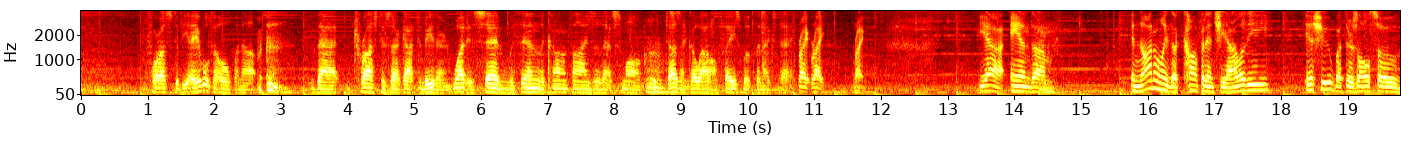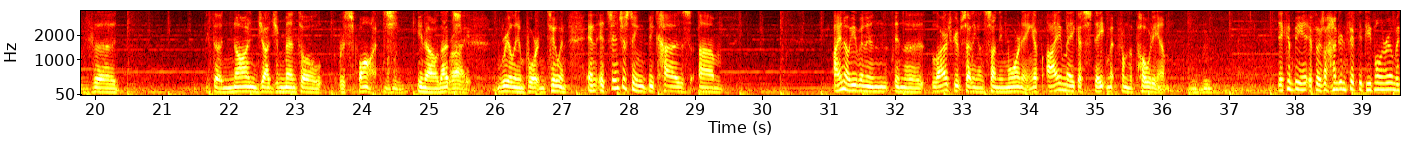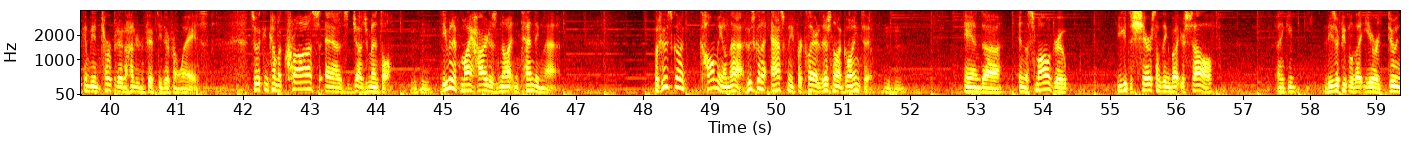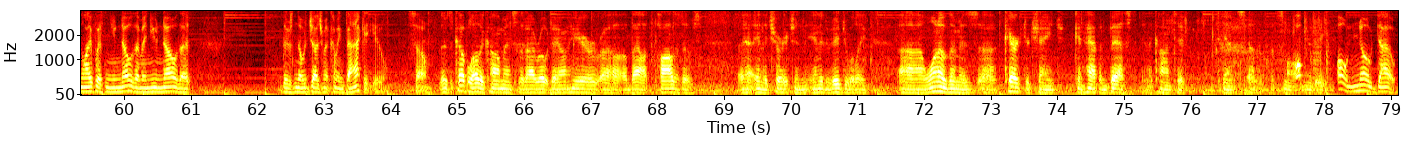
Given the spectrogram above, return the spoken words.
for us to be able to open up, that trust has got to be there. And what is said within the confines of that small group doesn't go out on Facebook the next day. Right, right, right. Yeah, and um, and not only the confidentiality issue, but there's also the the non-judgmental response. You know, that's Right. really important too. And and it's interesting because um, I know even in in the large group setting on Sunday morning, if I make a statement from the podium, it can be if there's 150 people in the room, it can be interpreted 150 different ways. So it can come across as judgmental, even if my heart is not intending that. But who's going to call me on that? Who's going to ask me for clarity? They're just not going to. And uh, in the small group, you get to share something about yourself. I think you, these are people that you're doing life with, and you know them, and you know that there's no judgment coming back at you. So There's a couple other comments that I wrote down here uh, about positives uh, in the church and, and individually. Uh, one of them is uh, character change can happen best in the contents of a small community. Oh, no doubt.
